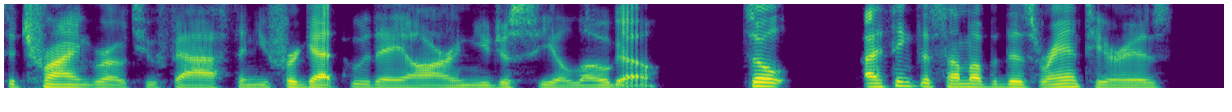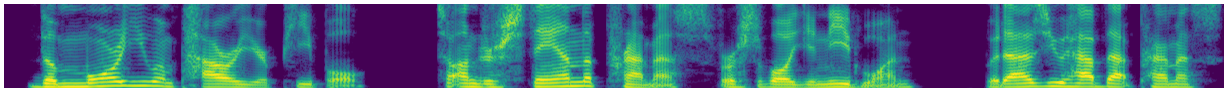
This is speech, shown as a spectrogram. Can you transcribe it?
to try and grow too fast and you forget who they are and you just see a logo. So I think the sum up of this rant here is the more you empower your people to understand the premise, first of all, you need one. But as you have that premise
